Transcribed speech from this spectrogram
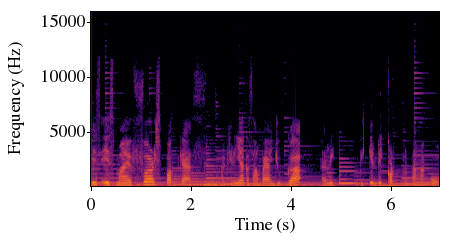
this is my first podcast. Akhirnya kesampaian juga re bikin record pertamaku.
